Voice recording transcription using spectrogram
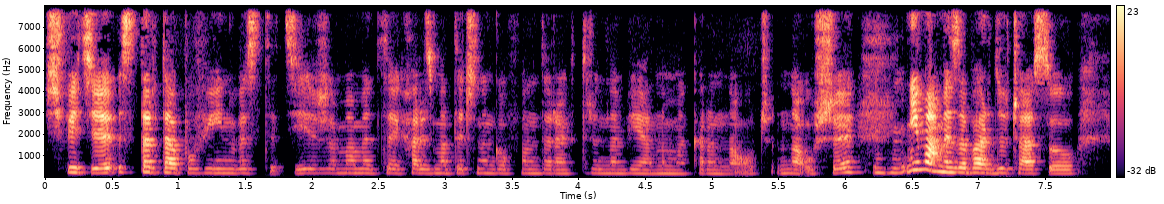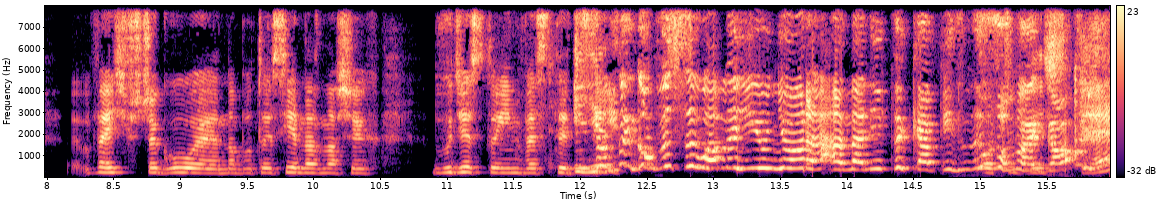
w świecie startupów i inwestycji, że mamy tutaj charyzmatycznego foundera, który nawija nam makaron na, uczy, na uszy. Mhm. Nie mamy za bardzo czasu wejść w szczegóły, no bo to jest jedna z naszych 20 inwestycji. I do tego wysyłamy juniora analityka biznesowego. Oczywiście.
